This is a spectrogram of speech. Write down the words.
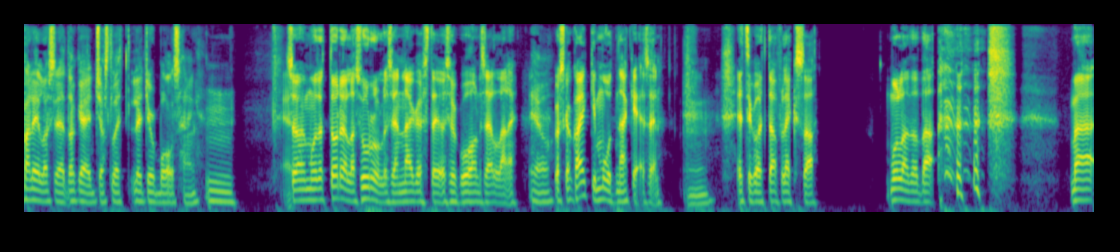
välillä on silleen, että okei, okay, just let, let your balls hang. Mm. Se on muuten todella surullisen näköistä, jos joku on sellainen. Joo. Koska kaikki muut näkee sen, Mm. että se koittaa flexaa. Mulla on tota... mä,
